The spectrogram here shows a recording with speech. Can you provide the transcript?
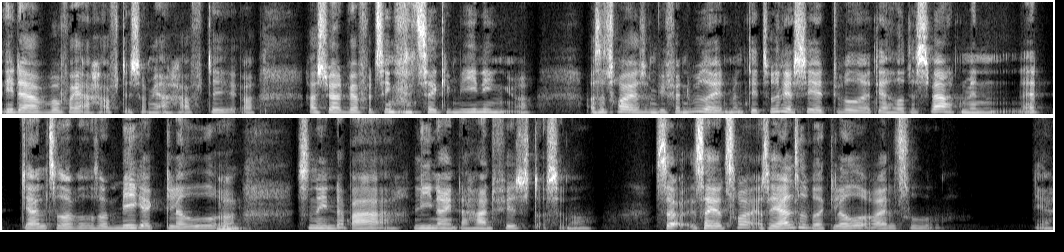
i der, hvorfor jeg har haft det, som jeg har haft det, og har svært ved at få tingene til at give mening, og, og så tror jeg, som vi fandt ud af, men det er tydeligt at se, at du ved, at jeg havde det svært, men at jeg altid har været sådan mega glad, mm. og sådan en, der bare ligner en, der har en fest og sådan noget. Så, så jeg tror, altså jeg har altid været glad, og altid, ja,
